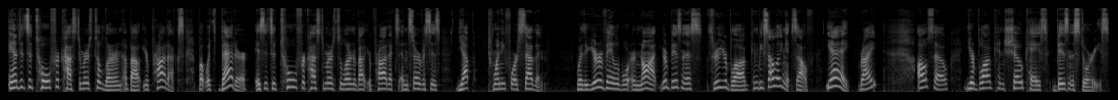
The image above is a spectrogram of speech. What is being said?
And it's a tool for customers to learn about your products. But what's better is it's a tool for customers to learn about your products and services, yep, 24 7. Whether you're available or not, your business through your blog can be selling itself. Yay, right? Also, your blog can showcase business stories.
